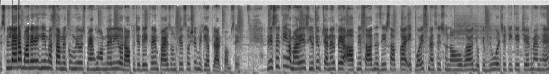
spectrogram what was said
अस्सलाम वालेकुम व्यूअर्स, मैं हूँ अमन अली और आप मुझे देख रहे हैं पायज उनके सोशल मीडिया प्लेटफॉर्म से। रिसेंटली हमारे इस यूट्यूब चैनल पे आपने साद नज़ीर साहब का एक वॉइस मैसेज सुना होगा, जो कि ब्लू वर्ल्ड सिटी के चेयरमैन हैं,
